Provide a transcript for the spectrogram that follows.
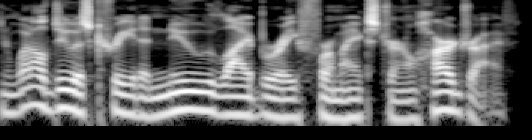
And what I'll do is create a new library for my external hard drive.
